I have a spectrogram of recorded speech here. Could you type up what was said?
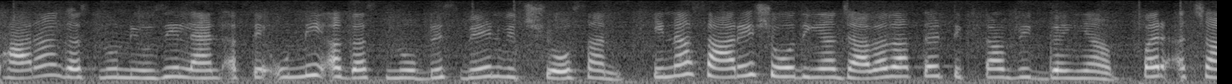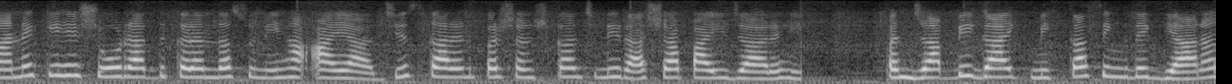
18 ਅਗਸਤ ਨੂੰ ਨਿਊਜ਼ੀਲੈਂਡ ਅਤੇ 19 ਅਗਸਤ ਨੂੰ ਬ੍ਰਿਸਬੇਨ ਵਿੱਚ ਸ਼ੋਅ ਸਨ। ਇਨ੍ਹਾਂ ਸਾਰੇ ਸ਼ੋਅ ਦੀਆਂ ਜ਼ਿਆਦਾਤਰ ਟਿਕਟਾਂ ਵਿਕ ਗਈਆਂ, ਪਰ ਅਚਾਨਕ ਇਹ ਸ਼ੋਅ ਰੱਦ ਕਰਨ ਦਾ ਸੁਨੇਹਾ ਆਇਆ, ਜਿਸ ਕਾਰਨ ਪ੍ਰਸ਼ੰਸਕਾਂ 'ਚ ਨਿਰਾਸ਼ਾ ਪਾਈ ਜਾ ਰਹੀ। ਪੰਜਾਬੀ ਗਾਇਕ ਮਿੱਕਾ ਸਿੰਘ ਦੇ 11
